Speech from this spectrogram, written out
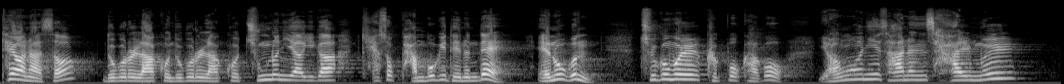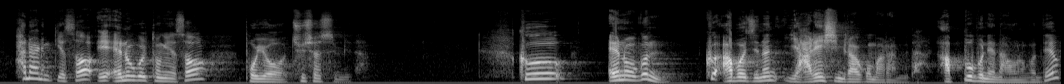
태어나서 누구를 낳고 누구를 낳고 죽는 이야기가 계속 반복이 되는데 에녹은 죽음을 극복하고 영원히 사는 삶을 하나님께서 이 에녹을 통해서 보여주셨습니다. 그 에녹은 그 아버지는 야렛임이라고 말합니다. 앞부분에 나오는 건데요.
